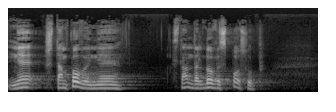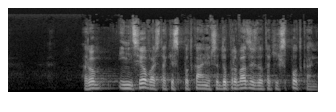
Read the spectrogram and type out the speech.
niesztampowy, niestandardowy sposób inicjować takie spotkanie, czy doprowadzać do takich spotkań.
